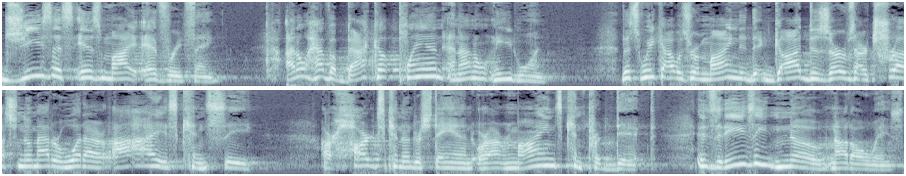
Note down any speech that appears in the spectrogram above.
Jesus is my everything. I don't have a backup plan, and I don't need one. This week, I was reminded that God deserves our trust no matter what our eyes can see our hearts can understand or our minds can predict. Is it easy? No, not always.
